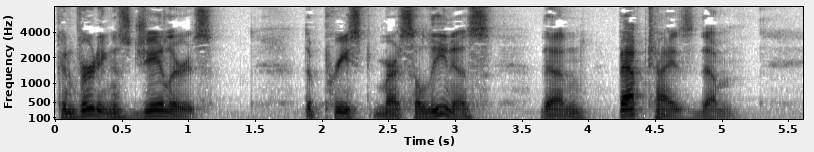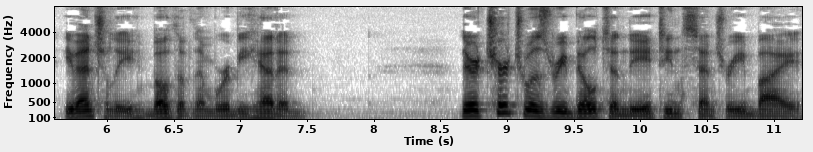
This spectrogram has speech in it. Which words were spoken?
converting his jailers. The priest Marcellinus then baptized them. Eventually, both of them were beheaded. Their church was rebuilt in the 18th century by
